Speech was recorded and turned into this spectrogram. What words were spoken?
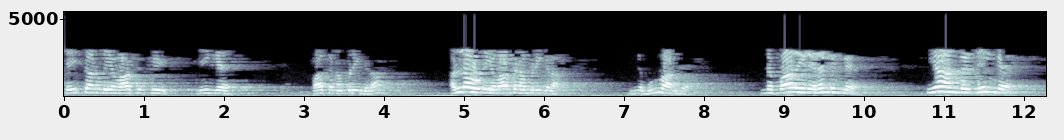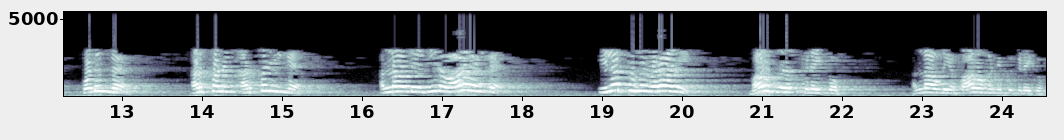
செய்தானுடைய வாக்குக்கு நீங்க வாக்க நம்புறீங்களா? அல்லாவுடைய வாக்க நம்புறீங்களா? நீங்க முன்வாங்க. இந்த பாதையில் இறங்குங்க. தியாகங்கள் செய்யுங்க. கொடுங்க. அர்ப்பணி அர்ப்பணிங்க. அல்லாவுடைய நீரை வாழ வைங்க. இழப்புகள் வராது. மவுபுரத் கிடைக்கும். அல்லாவுடைய பாவ மன்னிப்பு கிடைக்கும்.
